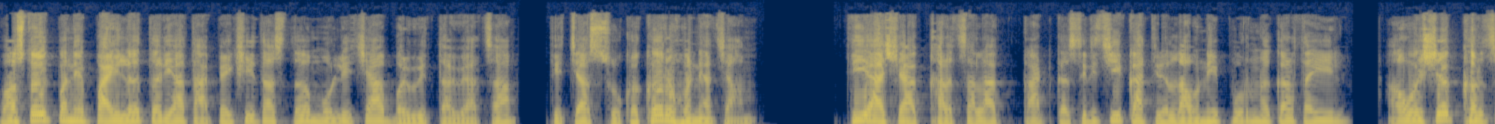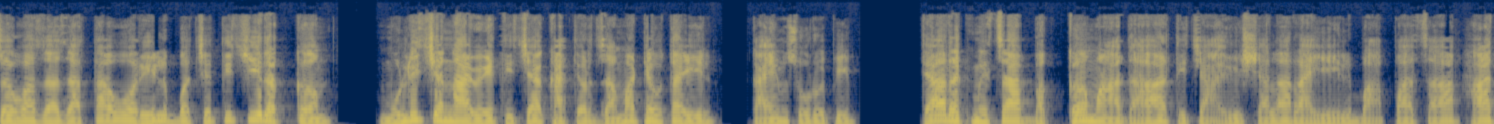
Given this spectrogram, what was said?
वास्तविकपणे पाहिलं तर यात अपेक्षित असतं मुलीच्या भवितव्याचा तिच्या सुखकर होण्याच्या ती अशा खर्चाला काटकसरीची कात्री लावूनही पूर्ण करता येईल. आवश्यक खर्च वजा जाता वरील बचतीची रक्कम मुलीच्या नावे तिच्या खात्यावर जमा ठेवता येईल. कायमस्वरूपी. त्या रकमेचा भक्कम आधार तिच्या आयुष्याला राहील. बापाचा हात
